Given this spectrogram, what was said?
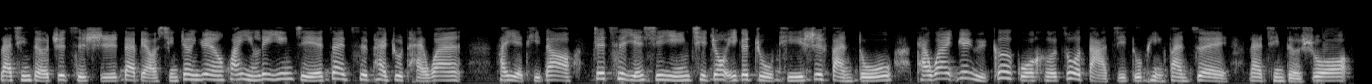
赖清德致辞时，代表行政院欢迎厉英杰再次派驻台湾。他也提到，这次研习营其中一个主题是反毒，台湾愿与各国合作打击毒品犯罪。赖清德说。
